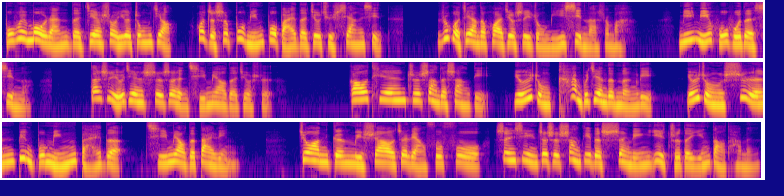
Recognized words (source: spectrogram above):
不会贸然的接受一个宗教。或者是不明不白的就去相信，如果这样的话，就是一种迷信了，是吗？迷迷糊糊的信了。但是有一件事是很奇妙的，就是高天之上的上帝有一种看不见的能力，有一种世人并不明白的奇妙的带领。John 跟 Michelle 这两夫妇深信这是上帝的圣灵一直的引导他们，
